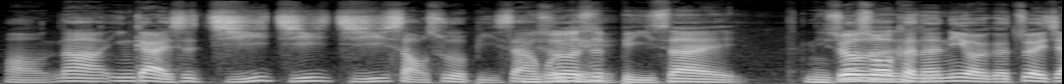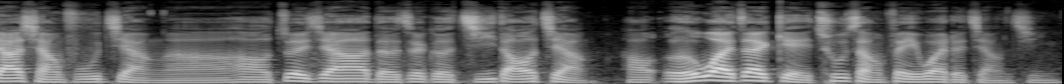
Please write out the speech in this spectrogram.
哦，那应该也是极极极少数的比赛。你说的是比赛，你就是说可能你有一个最佳降服奖啊，好，最佳的这个击倒奖，好，额外再给出场费以外的奖金。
